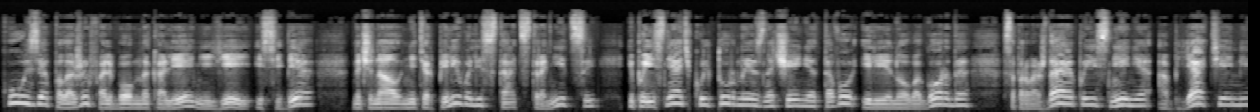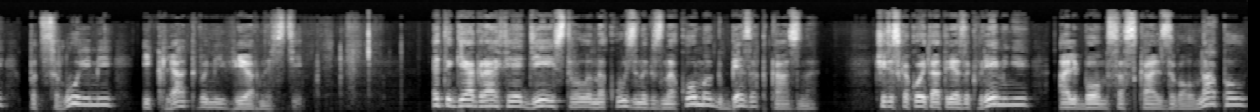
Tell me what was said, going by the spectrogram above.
Кузя, положив альбом на колени ей и себе, начинал нетерпеливо листать страницы и пояснять культурное значение того или иного города, сопровождая пояснения объятиями, поцелуями и клятвами верности. Эта география действовала на Кузиных знакомых безотказно. Через какой-то отрезок времени альбом соскальзывал на пол,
